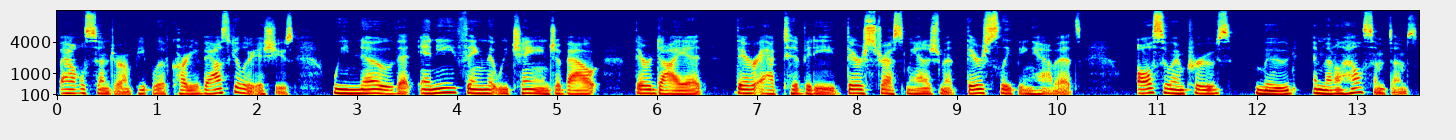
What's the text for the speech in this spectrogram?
bowel syndrome, people who have cardiovascular issues. We know that anything that we change about their diet, their activity, their stress management, their sleeping habits also improves mood and mental health symptoms.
